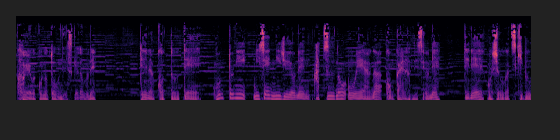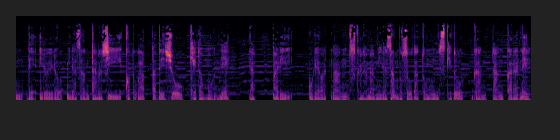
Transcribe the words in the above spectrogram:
声はこのトーンですけどもね。てなことで、本当に2024年初のオンエアが今回なんですよね。でね、お正月気分でいろいろ皆さん楽しいことがあったでしょうけどもね、やっぱり俺はなんですかね、まあ皆さんもそうだと思うんですけど、元旦からね、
